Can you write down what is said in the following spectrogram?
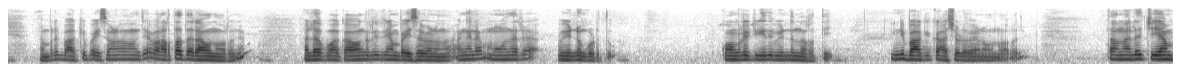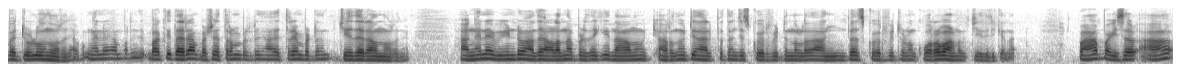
ഞാൻ പറഞ്ഞു ബാക്കി പൈസ വേണമെന്ന് വെച്ചാൽ വാർത്ത തരാമെന്ന് പറഞ്ഞു. അല്ല കോൺക്രീറ്റ് ഞാൻ പൈസ വേണമെന്ന്. അങ്ങനെ മൂന്നര വീണ്ടും കൊടുത്തു. കോൺക്രീറ്റ് ചെയ്ത് വീണ്ടും നിർത്തി. ഇനി ബാക്കി കാശൂടെ വേണമെന്ന് പറഞ്ഞു. തന്നാലേ ചെയ്യാൻ പറ്റുള്ളൂ എന്ന് പറഞ്ഞു. അപ്പം അങ്ങനെ ഞാൻ പറഞ്ഞു ബാക്കി തരാം. പക്ഷേ എത്രയും പെട്ടെന്ന് എത്രയും പെട്ടെന്ന് ചെയ്തു തരാമെന്ന് പറഞ്ഞു. അങ്ങനെ വീണ്ടും അത് അളന്നപ്പോഴത്തേക്ക് നാനൂറ്റി അറുന്നൂറ്റി നാൽപ്പത്തഞ്ച് സ്ക്വയർ ഫീറ്റ് എന്നുള്ളത് അൻപത് സ്ക്വയർ ഫീറ്റോളം കുറവാണ് ചെയ്തിരിക്കുന്നത്. അപ്പോൾ ആ പൈസ ആ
